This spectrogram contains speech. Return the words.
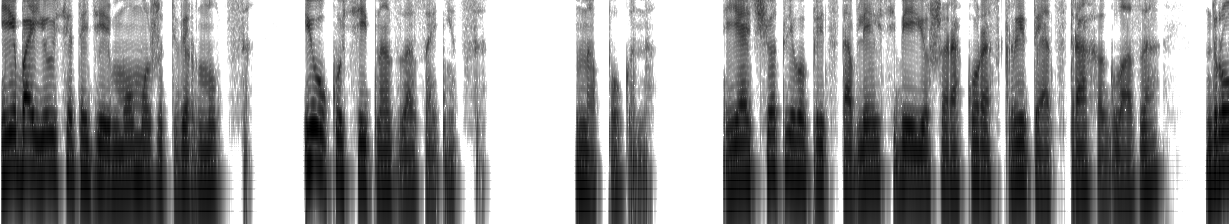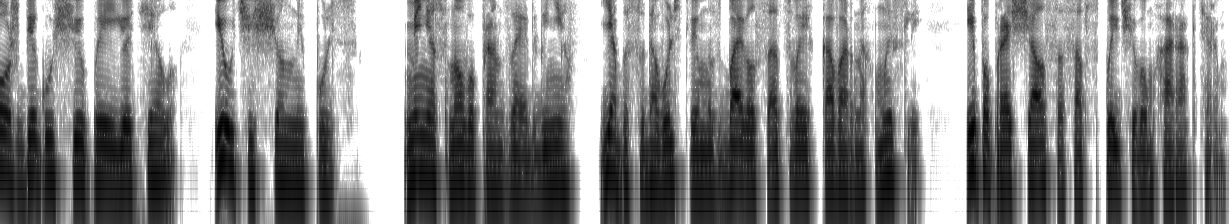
И, боюсь, это дерьмо может вернуться и укусить нас за задницы. Напугана. Я отчетливо представляю себе ее широко раскрытые от страха глаза, дрожь, бегущую по ее телу, и учащенный пульс. Меня снова пронзает гнев. Я бы с удовольствием избавился от своих коварных мыслей и попрощался со вспыльчивым характером.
